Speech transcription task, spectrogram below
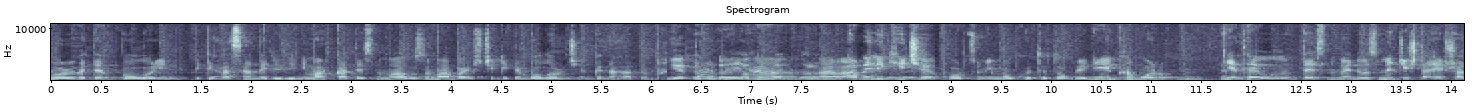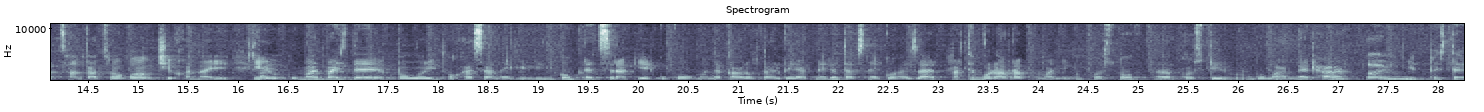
որովհետև բոլորին պիտի հասանելի լինի։ Մարդ կա տեսնում ա ուզում ա, բայց չգիտեմ, բոլորը չեն գնահատում։ Երբեմն գնահատում են հնարավորություն։ Ավելի քիչ է փորձում իմ օգուտը թող լինի, այնքան որ եթե տեսնում են ուզում են ճիշտ է, շատ ցանկացողը չի խնայի իրոք գումար, բայց դե բոլորին թող հասանելի լինի։ Կոնկրետ սրանք երկու կողմանկարով տարբերակները 12000, արդեն որ առաքում է լինում փոստով, փոստի գումարներ, հա։ Այո։ Այդպես դե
